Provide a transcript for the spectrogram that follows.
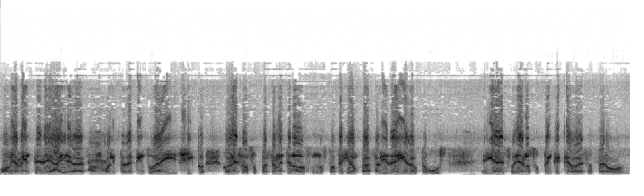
obviamente de aire, ¿verdad? son Ajá. bolitas de pintura y sí, co- con, eso supuestamente nos, nos protegieron para salir de ahí el autobús. Eh, ya después ya no supe en qué quedó eso, pero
